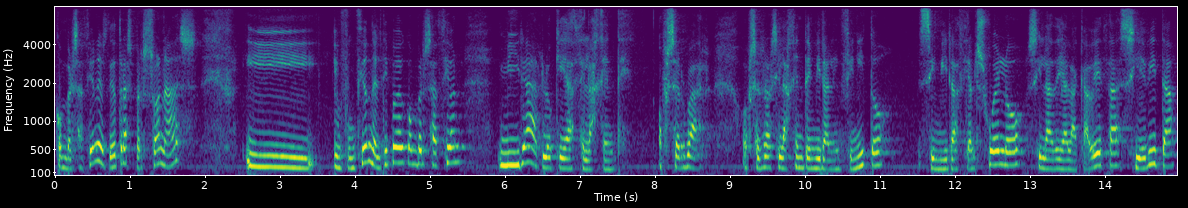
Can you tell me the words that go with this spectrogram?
conversaciones de otras personas y en función del tipo de conversación, mirar lo que hace la gente observar, observar si la gente mira al infinito, si mira hacia el suelo, si la a la cabeza, si evita,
